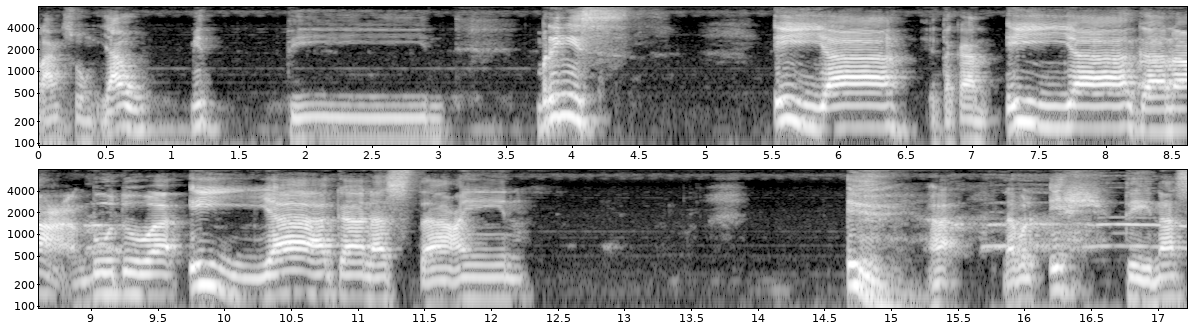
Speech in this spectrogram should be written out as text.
Langsung. Yau middin meringis. Iya. Kan iya karena budua iya karena stain ih ha. Boleh. Ihtinas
